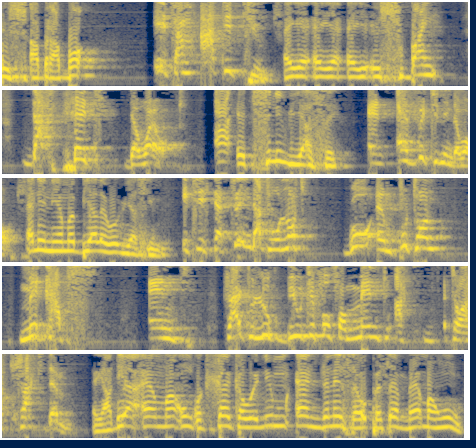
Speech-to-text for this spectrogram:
esu- abrabɔ It's an attitude that hates the world a ɛtini wiase and everything in the world. ɛne nneɛma biara ɛwɔ wiase mu It is the thing that will not go and put on makeups and try to look beautiful for men to, at, to attract them. ɛyɛ a ɛma nkɔkeka w'anim ɛndwene sɛ wopɛ sɛ mmarima hu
